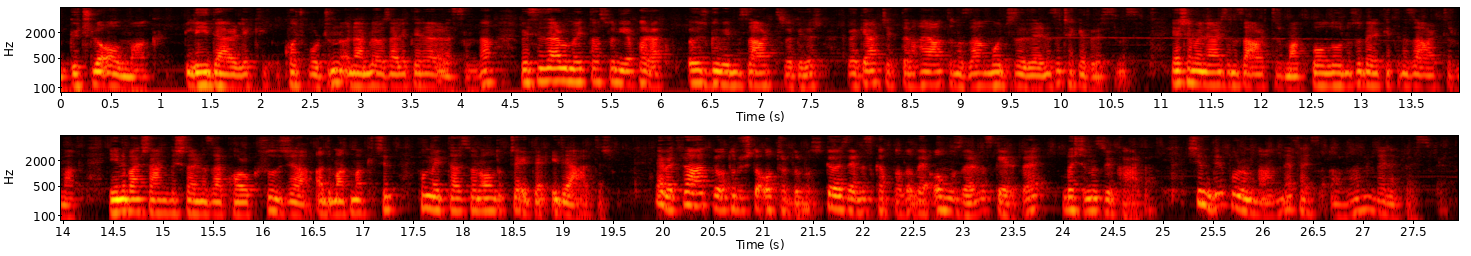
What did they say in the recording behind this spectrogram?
güçlü olmak, liderlik Koç burcunun önemli özellikleri arasında ve sizler bu meditasyonu yaparak özgüveninizi artırabilir ve gerçekten hayatınıza mucizelerinizi çekebilirsiniz. Yaşam enerjinizi artırmak, bolluğunuzu, bereketinizi artırmak, yeni başlangıçlarınıza korkusuzca adım atmak için bu meditasyon oldukça ide- idealdir. Evet, rahat bir oturuşta oturdunuz. Gözleriniz kapalı ve omuzlarınız geride, başınız yukarıda. Şimdi burundan nefes alın ve nefes verin.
